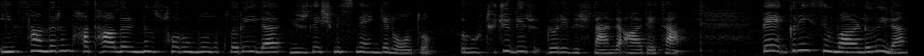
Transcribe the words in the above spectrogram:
insanların hatalarının sorumluluklarıyla yüzleşmesine engel oldu. Öğütücü bir görev üstlendi adeta. Ve Grace'in varlığıyla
